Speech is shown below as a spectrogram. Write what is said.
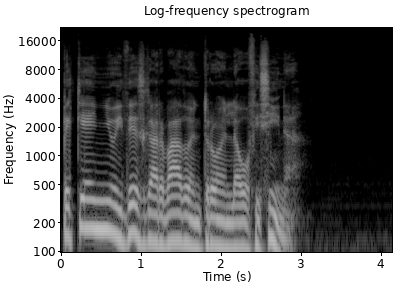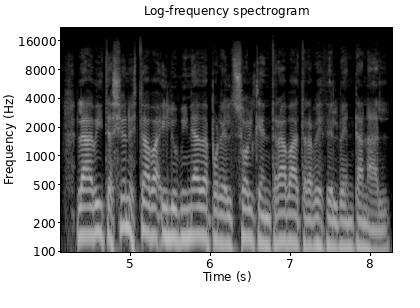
pequeño y desgarbado, entró en la oficina. La habitación estaba iluminada por el sol que entraba a través del ventanal.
